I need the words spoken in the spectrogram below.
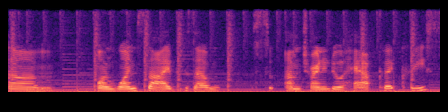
um, on one side because I'm, I'm trying to do a half cut crease.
